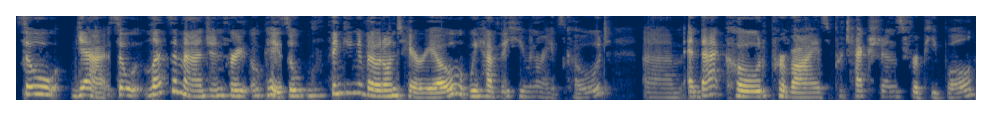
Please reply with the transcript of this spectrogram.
so yeah, so let's imagine for okay, so thinking about Ontario, we have the Human Rights Code. Um, and that code provides protections for people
